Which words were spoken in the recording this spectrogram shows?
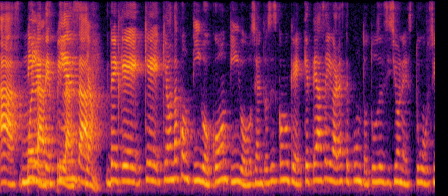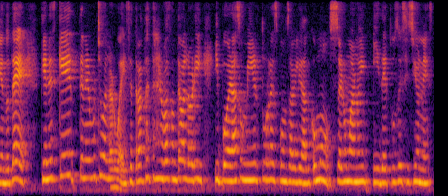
haz, muévete, piensa de que, que, qué onda contigo, contigo, o sea, entonces como que, ¿qué te hace llegar a este punto? Tus decisiones, tú, siéndote, tienes que tener mucho valor, güey, se trata de tener bastante valor y, y poder asumir tu responsabilidad como ser humano y, y de tus decisiones.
